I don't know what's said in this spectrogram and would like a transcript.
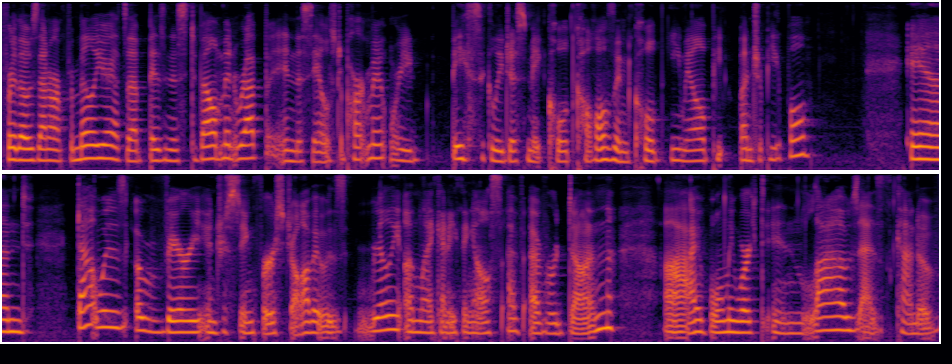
for those that aren't familiar, that's a business development rep in the sales department where you basically just make cold calls and cold email a pe- bunch of people. And that was a very interesting first job. It was really unlike anything else I've ever done. Uh, I've only worked in labs as kind of,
